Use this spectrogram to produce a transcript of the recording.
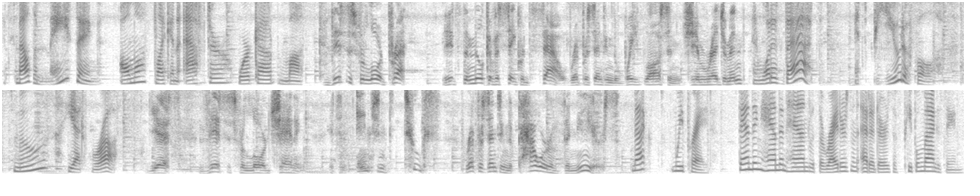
It smells amazing almost like an after workout musk. This is for Lord Pratt. It's the milk of a sacred sow representing the weight loss and gym regimen. And what is that? It's beautiful, smooth yet rough. Yes, this is for Lord Channing. It's an ancient tooth representing the power of veneers. Next, we prayed. Standing hand in hand with the writers and editors of People magazine,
